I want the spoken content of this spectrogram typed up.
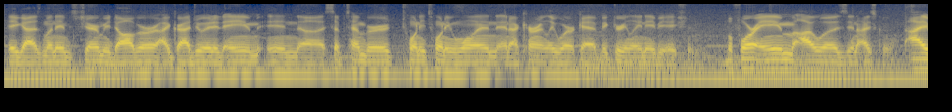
Hey guys, my name is Jeremy Dauber. I graduated AIM in uh, September 2021 and I currently work at Victory Lane Aviation. Before AIM, I was in high school. I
